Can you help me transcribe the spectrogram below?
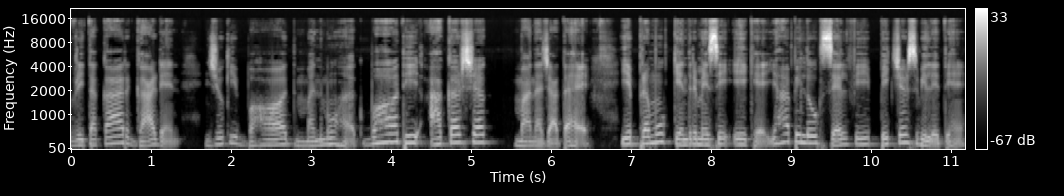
वृत्ताकार गार्डन, जो कि बहुत मनमोहक, बहुत ही आकर्षक माना जाता है। ये प्रमुख केंद्र में से एक है। यहाँ पे लोग सेल्फी, पिक्चर्स भी लेते हैं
